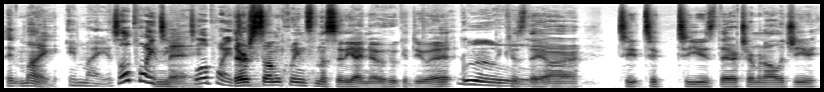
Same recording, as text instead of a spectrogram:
it might. It might. It's a little pointy. May. It's a little pointy. There's some queens in the city I know who could do it Ooh. because they are to to to use their terminology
